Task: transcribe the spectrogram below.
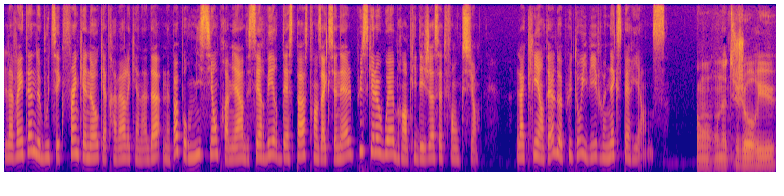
La vingtaine de boutiques Frank Oak à travers le Canada n'a pas pour mission première de servir d'espace transactionnel puisque le web remplit déjà cette fonction la clientèle doit plutôt y vivre une expérience. On, a toujours eu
